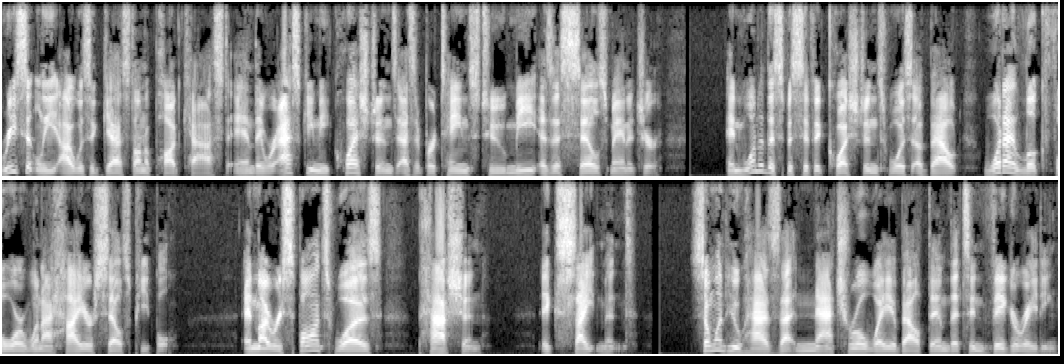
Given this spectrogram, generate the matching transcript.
Recently, I was a guest on a podcast, and they were asking me questions as it pertains to me as a sales manager. And one of the specific questions was about what I look for when I hire salespeople. And my response was passion, excitement, someone who has that natural way about them that's invigorating,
